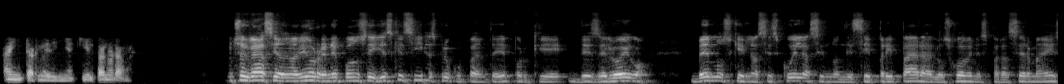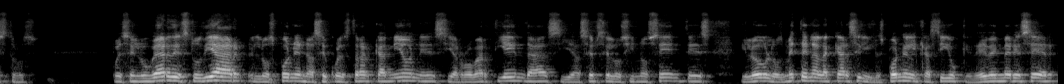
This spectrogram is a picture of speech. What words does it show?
a Internet, Iñaki. El panorama. Muchas gracias, mi amigo René Ponce. Y es que sí es preocupante, ¿eh? porque desde luego vemos que en las escuelas en donde se prepara a los jóvenes para ser maestros, pues en lugar de estudiar, los ponen a secuestrar camiones y a robar tiendas y a hacerse los inocentes y luego los meten a la cárcel y les ponen el castigo que deben merecer.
